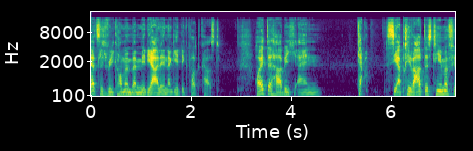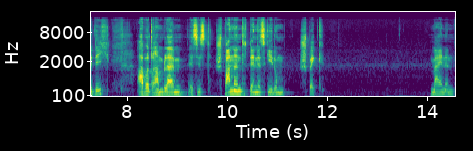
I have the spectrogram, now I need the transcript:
Herzlich willkommen beim Mediale Energetik Podcast. Heute habe ich ein tja, sehr privates Thema für dich, aber dranbleiben, es ist spannend, denn es geht um Speck. Meinen.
